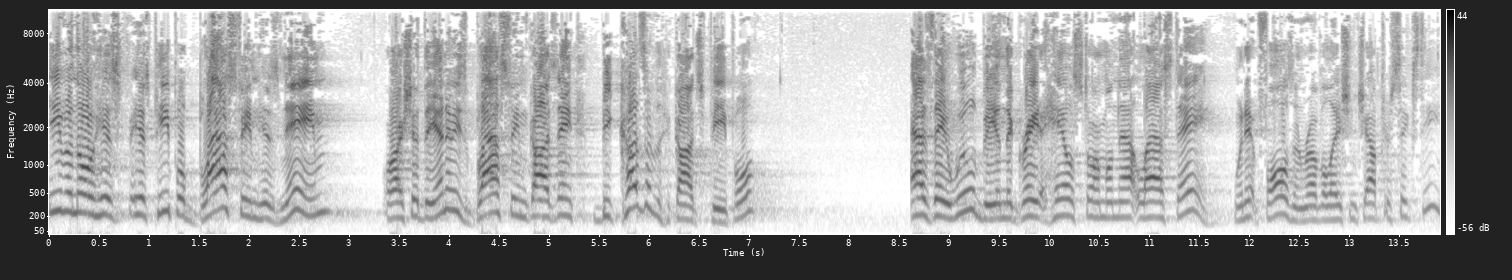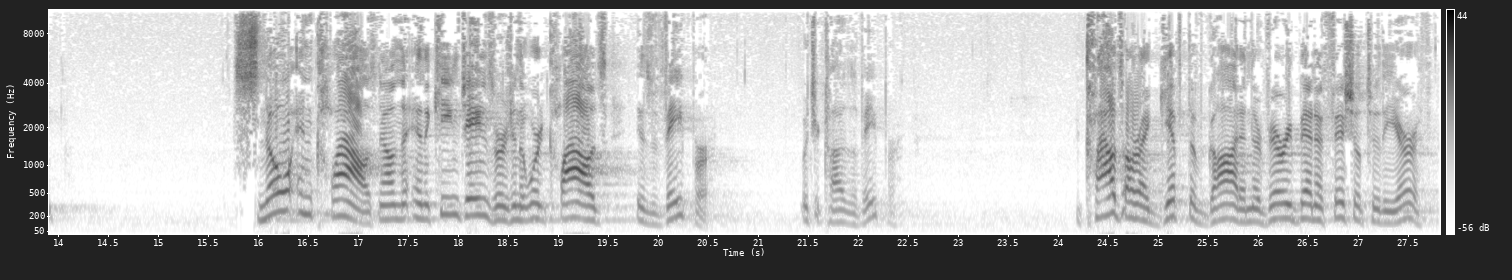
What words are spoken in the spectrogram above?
Even though his, his people blasphemed his name, or I should, the enemies blasphemed God's name because of God's people, as they will be in the great hailstorm on that last day when it falls in Revelation chapter 16. Snow and clouds. Now, in the, in the King James Version, the word clouds is vapor. Which a cloud is a vapor. Clouds are a gift of God and they're very beneficial to the earth.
